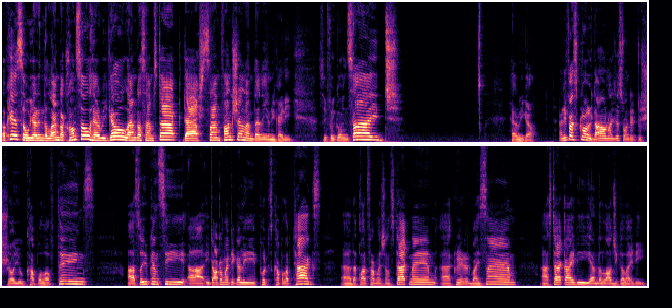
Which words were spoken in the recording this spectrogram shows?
Okay, so we are in the Lambda console. Here we go, Lambda SAM stack dash SAM function and then a unique ID. So if we go inside, here we go. And if I scroll down, I just wanted to show you a couple of things. Uh, so you can see uh, it automatically puts couple of tags. Uh, the CloudFormation stack name uh, created by SAM, uh, stack ID, and the logical ID.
